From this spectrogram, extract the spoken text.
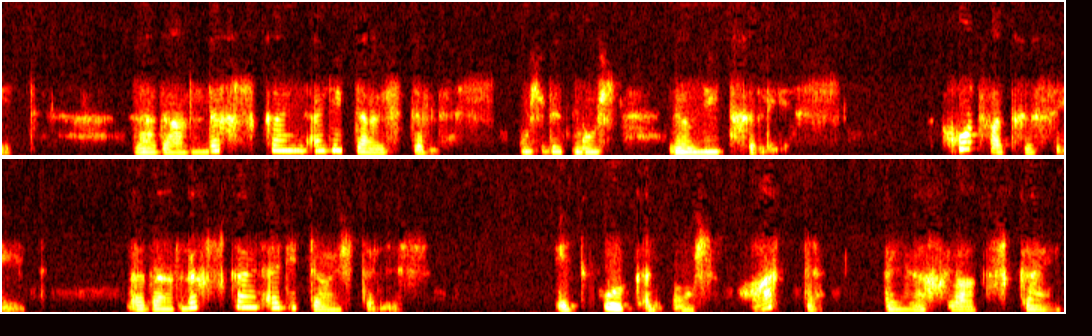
het laat daar lig skyn uit die duisternis. Ons het dit mos nou net gelees. God wat gesê het dat daar lig skyn uit die duisternis, het ook in ons harte 'n lig laat skyn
